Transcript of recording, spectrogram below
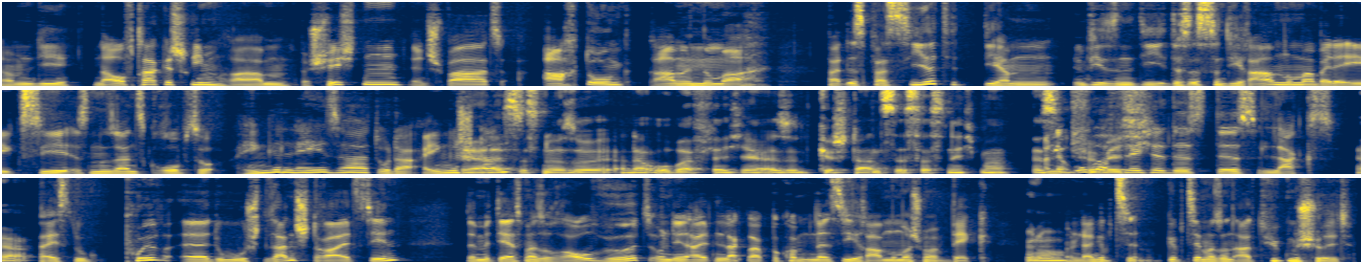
Dann haben die einen Auftrag geschrieben, Rahmen beschichten in Schwarz. Achtung, Rahmennummer. Was ist passiert? Die haben, irgendwie sind die, das ist so die Rahmennummer bei der EXC, ist nur ganz grob so eingelasert oder Ja, das eingestanzt. ist nur so an der Oberfläche. Also gestanzt ist das nicht mal. Das an der Oberfläche des, des Lacks. Mich, ja, Das heißt, du, Pulver, äh, du sandstrahlst den, damit der erstmal so rau wird und den alten Lack abbekommt und dann ist die Rahmennummer schon mal weg. Genau. Und dann gibt's gibt's ja immer so eine Art Typenschild.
